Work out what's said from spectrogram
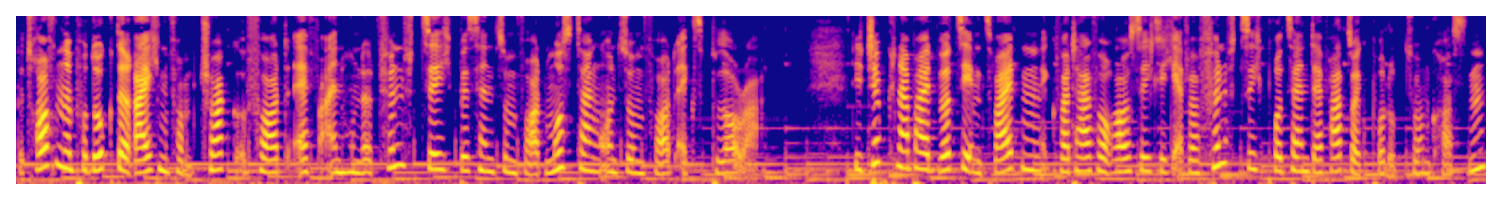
Betroffene Produkte reichen vom Truck Ford F150 bis hin zum Ford Mustang und zum Ford Explorer. Die Chipknappheit wird sie im zweiten Quartal voraussichtlich etwa 50 Prozent der Fahrzeugproduktion kosten.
